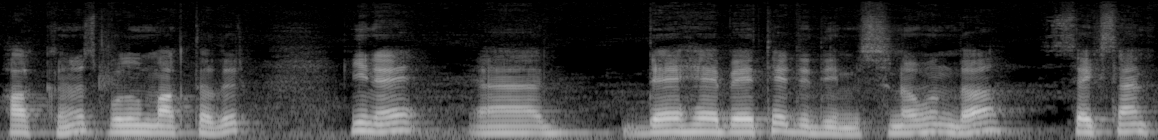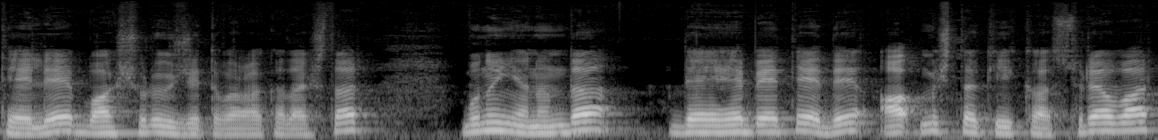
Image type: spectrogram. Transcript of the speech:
hakkınız bulunmaktadır. Yine e, DHBT dediğimiz sınavın da 80 TL başvuru ücreti var arkadaşlar. Bunun yanında DHBT'de 60 dakika süre var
